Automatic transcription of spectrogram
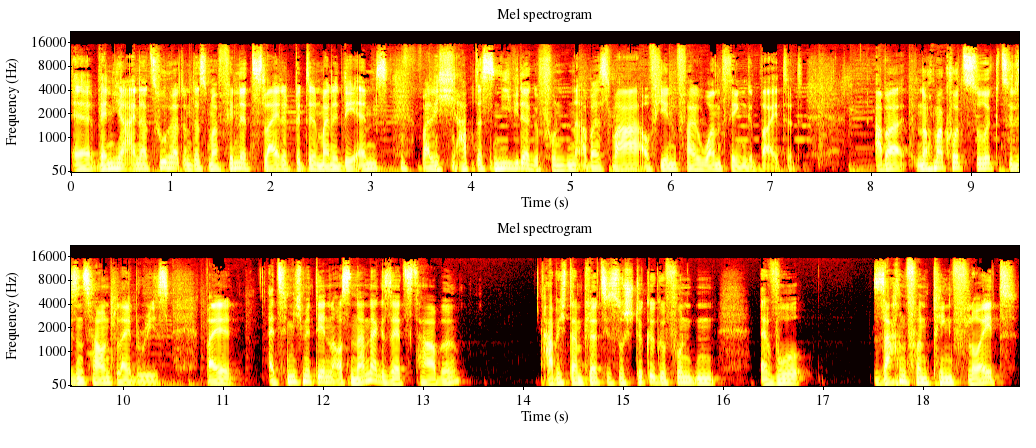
äh, wenn hier einer zuhört und das mal findet, slidet bitte in meine DMs, weil ich habe das nie wiedergefunden. Aber es war auf jeden Fall One Thing gebeitet. Aber nochmal kurz zurück zu diesen Sound Libraries, weil als ich mich mit denen auseinandergesetzt habe, habe ich dann plötzlich so Stücke gefunden, äh, wo Sachen von Pink Floyd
